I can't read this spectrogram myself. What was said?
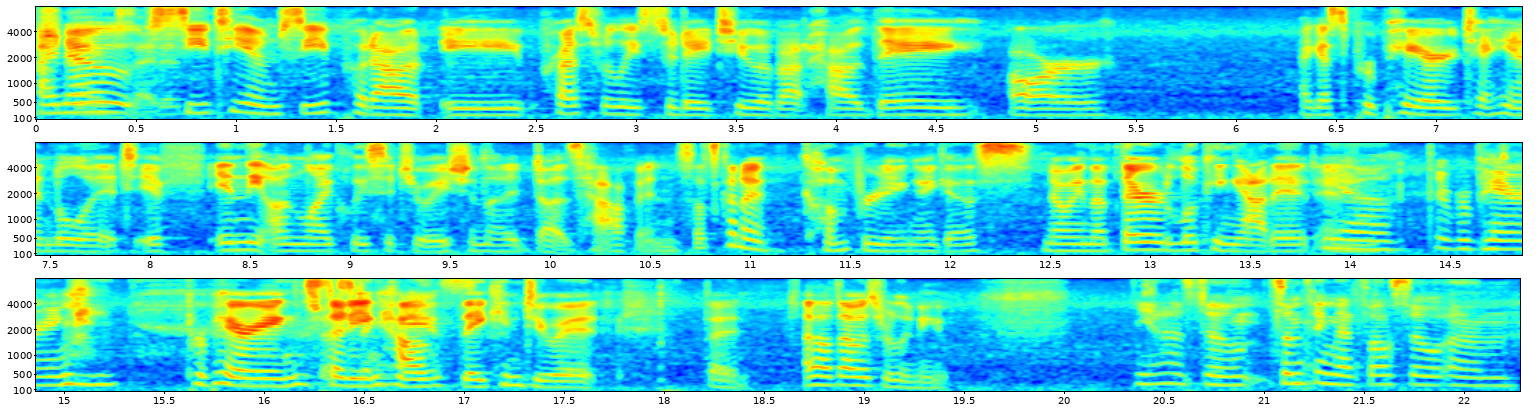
I know. CTMC put out a press release today too about how they are, I guess, prepared to handle it if in the unlikely situation that it does happen. So that's kind of comforting, I guess, knowing that they're looking at it and yeah, they're preparing. preparing, studying how they can do it. But I thought that was really neat. Yeah, so something that's also um,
